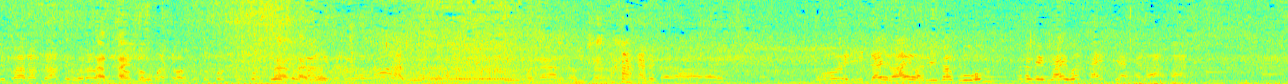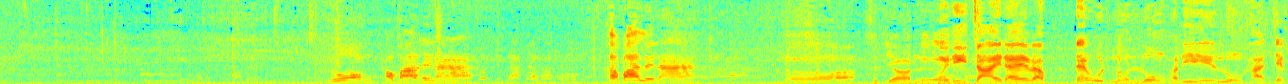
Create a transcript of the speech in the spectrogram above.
อ้คุณพารักษาเทวดาอะถ่ายรูปต่อทุกคนทุกคนทุกคนเลยนะมานานแล้วครับโอ้ยดีใจหลายวันนี้ครับผมไม่ได้ใช้วัดใช้เพียงไงละบาทลุงเข้าบ้านเลยนะครับแล้วครับผมเข้าบ้านเลยนะเออสุดยอดเลยโอ้ยดีใจได้แบบ ได้อุดหนุนลุงพอดีลุงขาเจ็บ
